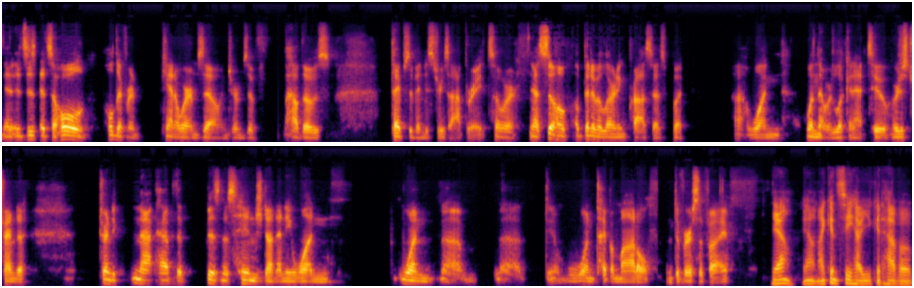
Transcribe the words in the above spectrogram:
it's it's a whole whole different can of worms though in terms of how those types of industries operate. So we're still a bit of a learning process, but uh, one one that we're looking at too. We're just trying to trying to not have the business hinged on any one one um, uh, you know one type of model. Diversify. Yeah, yeah, and I can see how you could have a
